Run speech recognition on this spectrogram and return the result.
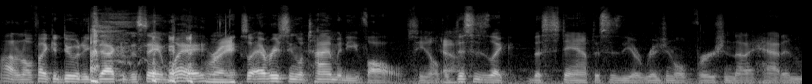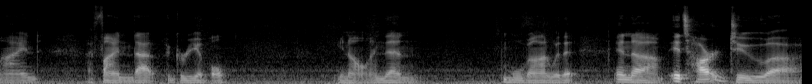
I don't know if I could do it exactly the same way. Right. So every single time it evolves, you know. Yeah. But this is like the stamp. This is the original version that I had in mind. I find that agreeable, you know, and then move on with it. And um, it's hard to. Uh,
